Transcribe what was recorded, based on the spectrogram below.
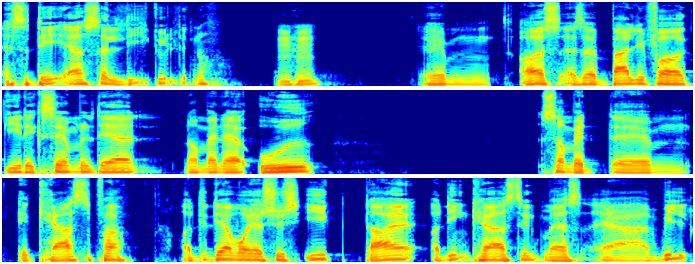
altså det er så ligegyldigt nu. Mm-hmm. Øhm, også, altså bare lige for at give et eksempel, det er, når man er ude som et, øhm, et kærestepar, og det er der, hvor jeg synes, I, dig og din kæreste, Mads, er vildt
